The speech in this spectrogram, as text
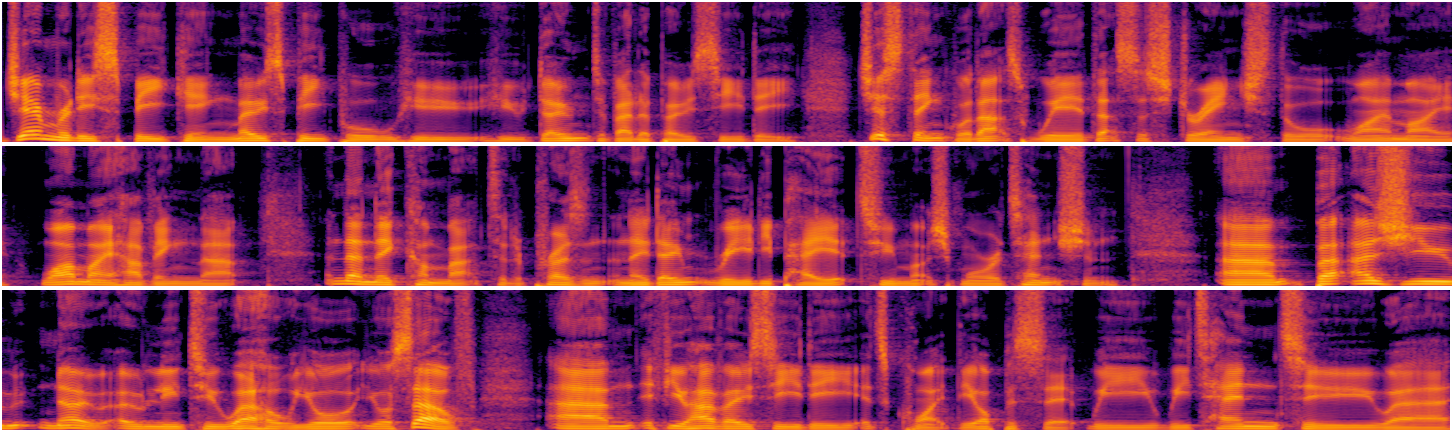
Generally speaking, most people who, who don't develop OCD just think, well, that's weird, that's a strange thought. Why am I why am I having that? And then they come back to the present and they don't really pay it too much more attention. Um, but as you know only too well your, yourself, um, if you have OCD, it's quite the opposite. We we tend to uh,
